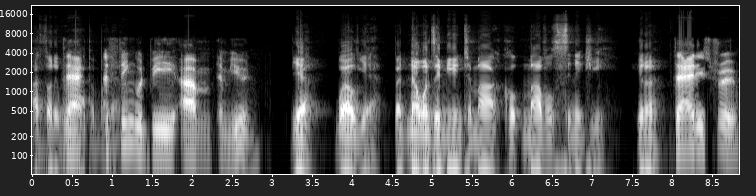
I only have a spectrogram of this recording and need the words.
I thought it would that happen the now. thing would be um, immune. Yeah, well, yeah, but no one's immune to Marvel, Marvel's synergy, you know? That is true.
